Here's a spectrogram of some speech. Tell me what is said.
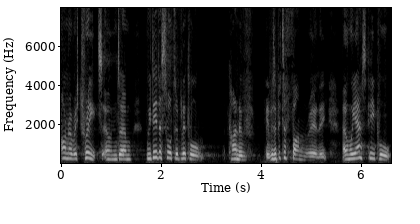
on a retreat, and um, we did a sort of little kind of. It was a bit of fun, really, and we asked people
